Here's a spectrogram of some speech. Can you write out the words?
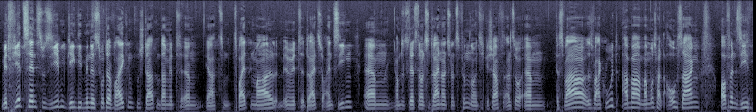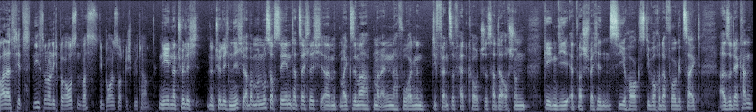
mit 14 zu 7 gegen die Minnesota Vikings und starten damit ähm, ja, zum zweiten Mal mit 3 zu 1 Siegen. Ähm, haben sie zuletzt 1993, 1995 geschafft. Also ähm, das war, das war gut, aber man muss halt auch sagen, offensiv war das jetzt nicht sonderlich berauschend, was die Browns dort gespielt haben. Nee, natürlich, natürlich nicht, aber man muss auch sehen, tatsächlich äh, mit Mike Zimmer hat man einen hervorragenden Defensive Head Coach. Das hat er auch schon gegen die etwas schwächelnden Seahawks die Woche davor gezeigt. Also der kann,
